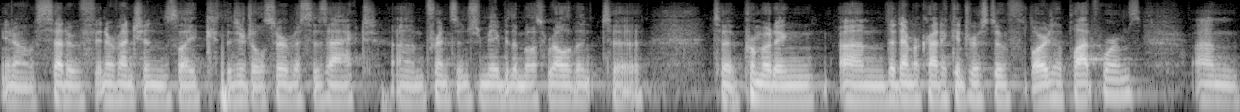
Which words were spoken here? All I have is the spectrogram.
you know, set of interventions like the Digital Services Act, um, for instance, maybe the most relevant to, to promoting um, the democratic interest of larger platforms. Um,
